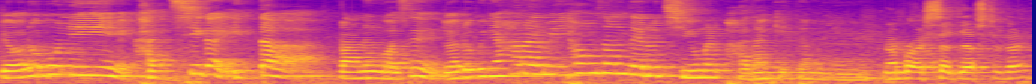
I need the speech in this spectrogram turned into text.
여러분이 가치가 있다라는 것은 여러분이 하나님의 형상대로 지음을 받았기 때문이에요. Remember I said yesterday?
